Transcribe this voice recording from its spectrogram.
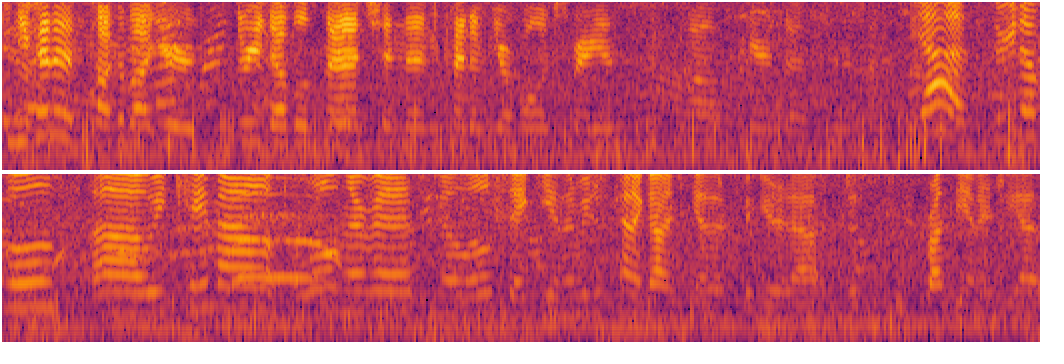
Can you kind of talk about your three doubles match and then kind of your whole experience while here at the tennis center? Yeah, three doubles. Uh, we came out a little nervous, you know, a little shaky, and then we just kind of got it together and figured it out and just brought the energy up,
